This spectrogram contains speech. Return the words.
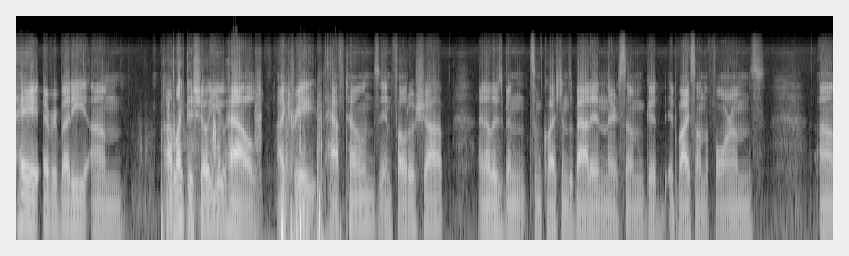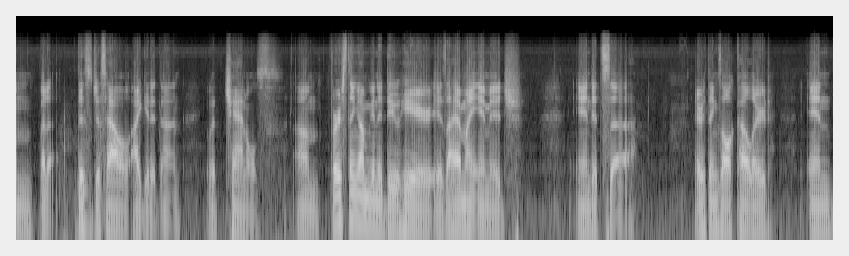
Hey everybody, um, I'd like to show you how I create halftones in Photoshop. I know there's been some questions about it and there's some good advice on the forums, um, but this is just how I get it done with channels. Um, first thing I'm going to do here is I have my image and it's uh, everything's all colored and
